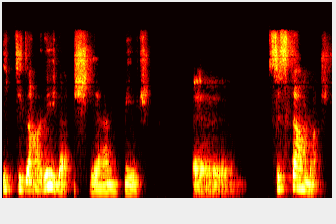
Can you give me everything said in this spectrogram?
iktidarıyla işleyen bir e, sistem var.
